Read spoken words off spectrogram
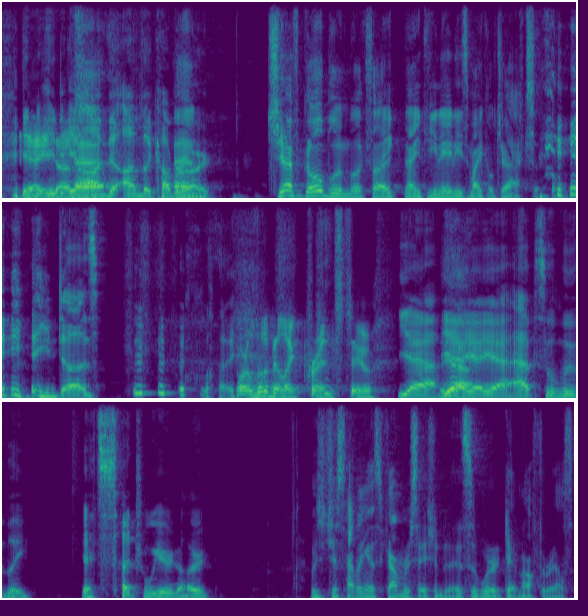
in, Yeah, he in- does. on the on the cover And- art. Jeff Goldblum looks like 1980s Michael Jackson. he does. Like- or a little bit like Prince too. Yeah, yeah, Yeah. yeah, yeah. Absolutely. It's such weird art. I was just having this conversation today. This is we're getting off the rails.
